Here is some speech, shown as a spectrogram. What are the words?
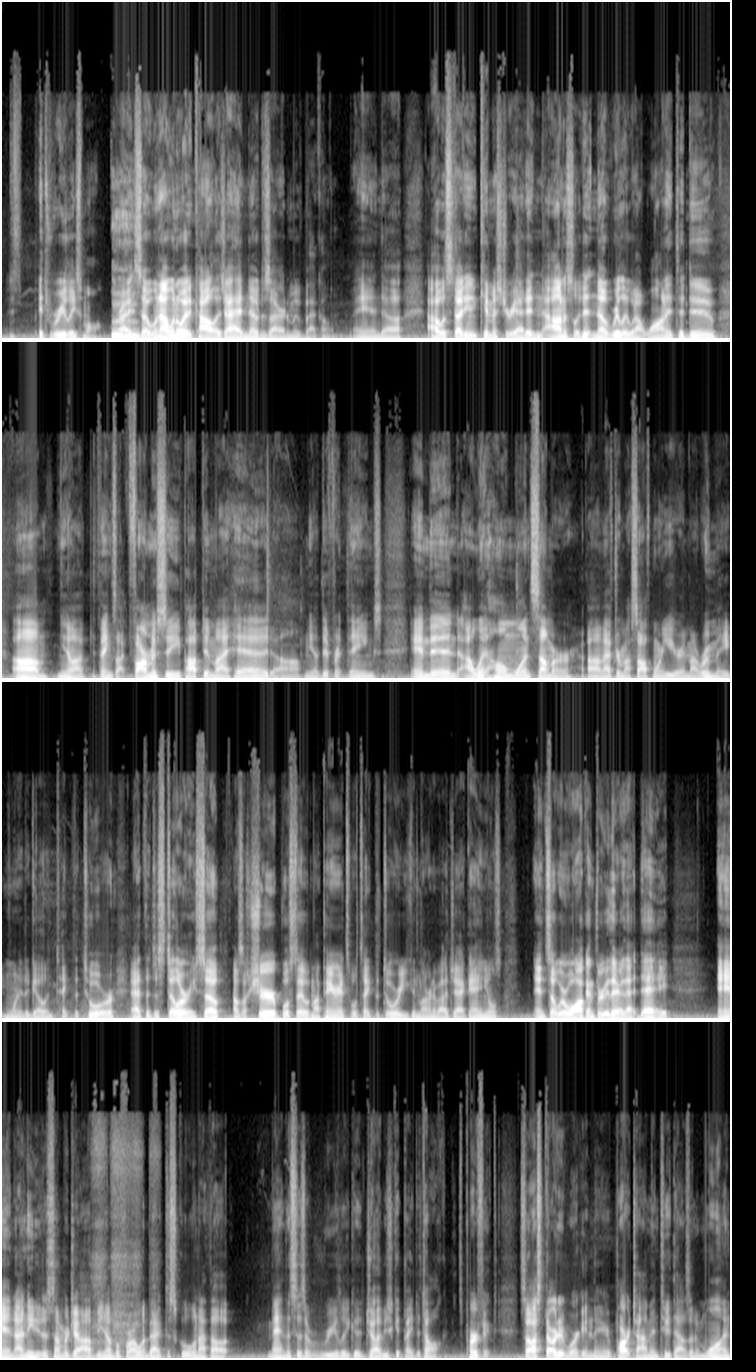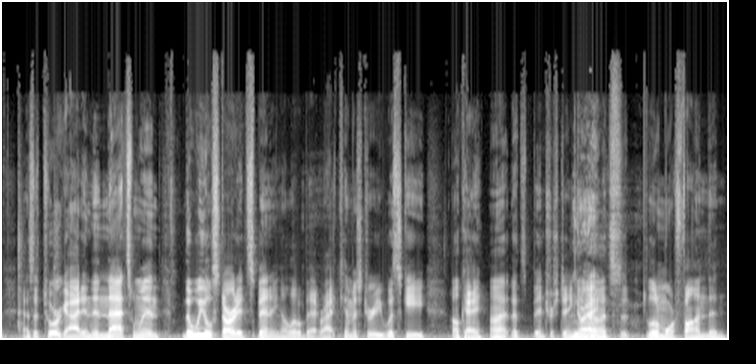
it's really small, Mm-hmm. right? So when I went away to college, I had no desire to move back home, and uh, I was studying chemistry. I didn't I honestly didn't know really what I wanted to do. Um, you know, I, things like pharmacy popped in my head. Um, you know, different things. And then I went home one summer um, after my sophomore year, and my roommate wanted to go and take the tour at the distillery. So I was like, sure, we'll stay with my parents. We'll take the tour. You can learn about Jack Daniels. And so we were walking through there that day, and I needed a summer job, you know, before I went back to school. And I thought, man, this is a really good job. You just get paid to talk. It's perfect. So I started working there part time in 2001 as a tour guide, and then that's when the wheel started spinning a little bit, right? Chemistry, whiskey. Okay, well, that, that's interesting. You Right. know, it's a little more fun than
